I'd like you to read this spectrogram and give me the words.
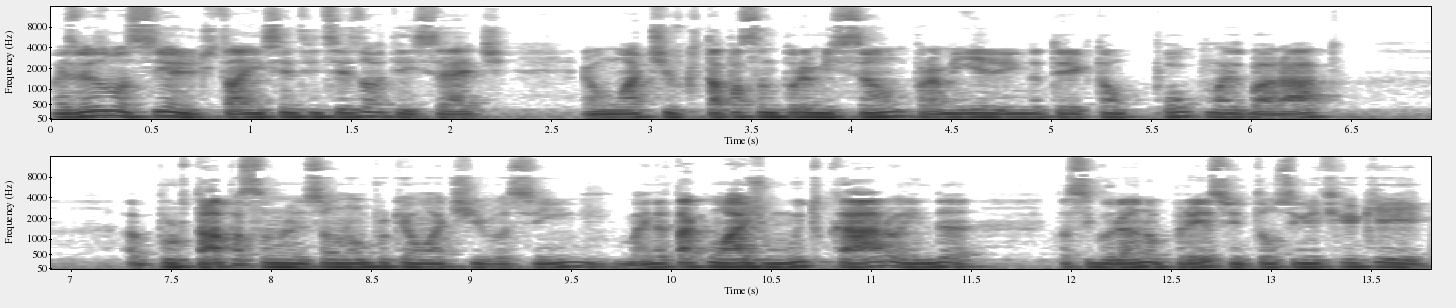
mas mesmo assim ele está em 126,97. É um ativo que está passando por emissão, para mim ele ainda teria que estar tá um pouco mais barato. Ah, por estar tá passando por emissão não porque é um ativo assim, ainda está com ágio muito caro, ainda está segurando o preço, então significa que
